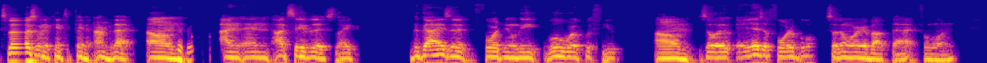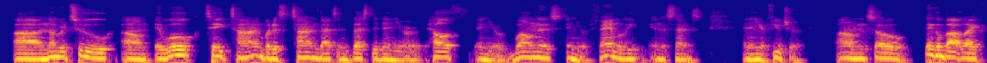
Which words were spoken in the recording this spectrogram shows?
especially when it came to payment. I remember that. Um and, and I'd say this, like the guys at Forge Elite will work with you. Um, so it, it is affordable. So don't worry about that for one. Uh, number two, um, it will take time, but it's time that's invested in your health, in your wellness, in your family, in a sense, and in your future. Um, so think about like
